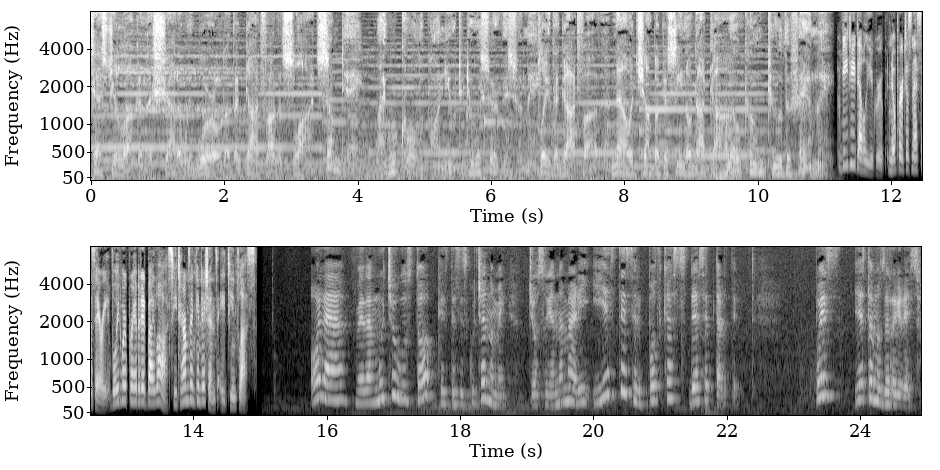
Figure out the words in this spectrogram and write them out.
Test your luck in the shadowy world of The Godfather slot. Someday, I will call upon you to do a service for me. Play The Godfather now at ChumbaCasino.com. Welcome to the family. VGW Group. No purchase necessary. Void where prohibited by law. See terms and conditions. 18 plus. Hola, me da mucho gusto que estés escuchándome. Yo soy Ana Mari y este es el podcast de Aceptarte. Pues ya estamos de regreso.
